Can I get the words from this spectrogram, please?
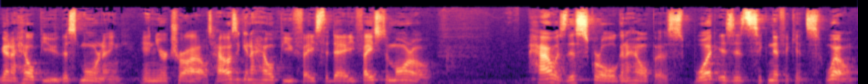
going to help you this morning in your trials? How is it going to help you face the day, face tomorrow? how is this scroll going to help us? What is its significance? Well,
